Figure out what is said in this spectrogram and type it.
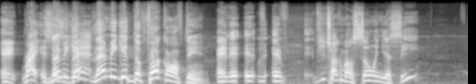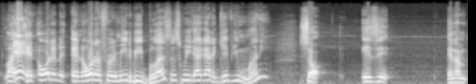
And right, it's Let just me get let me get the fuck off then. And it, if, if if you're talking about sowing your seed, like And- in order to, in order for me to be blessed this week, I got to give you money. So is it and I'm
